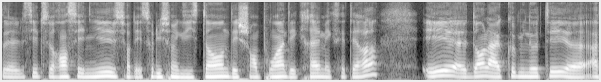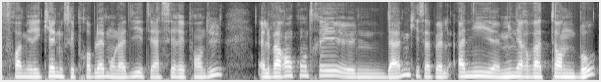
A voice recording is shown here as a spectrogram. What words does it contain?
elle essayait de se renseigner sur des solutions existantes, des shampoings, des crèmes, etc. Et euh, dans la communauté euh, afro-américaine où ces problèmes, on l'a dit, étaient assez répandus, elle va rencontrer une dame qui s'appelle Annie Minerva Turnbow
